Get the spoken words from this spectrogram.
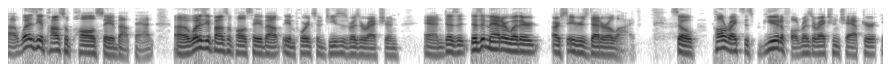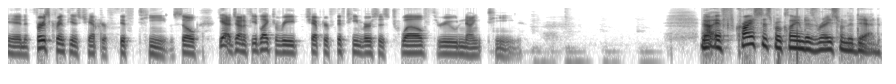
Uh, what does the Apostle Paul say about that? Uh, what does the Apostle Paul say about the importance of Jesus' resurrection? And does it does it matter whether our Savior is dead or alive? So Paul writes this beautiful resurrection chapter in First Corinthians chapter 15. So, yeah, John, if you'd like to read chapter 15, verses 12 through 19. Now, if Christ is proclaimed as raised from the dead,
